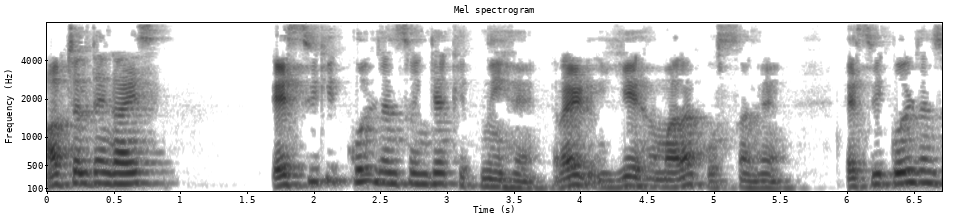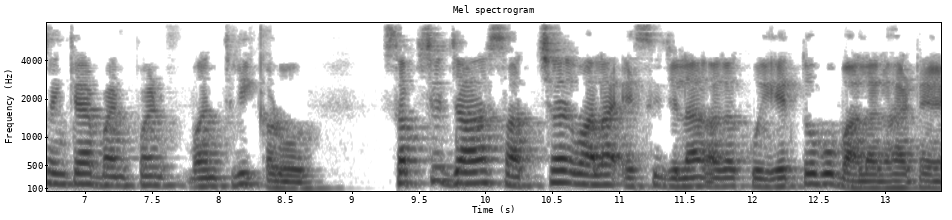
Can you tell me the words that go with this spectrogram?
अब चलते हैं गाइस एससी की कुल जनसंख्या कितनी है? राइट ये हमारा क्वेश्चन है। एससी कोई जनसंख्या 1.13 करोड़। सबसे ज़्यादा साक्षर वाला एससी जिला अगर कोई है तो वो बालाघाट है।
